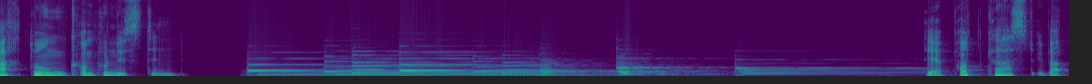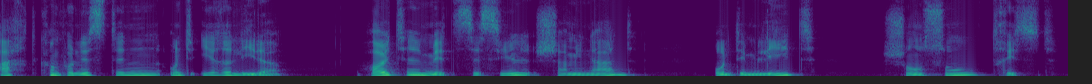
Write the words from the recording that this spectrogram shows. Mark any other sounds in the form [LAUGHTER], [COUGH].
Achtung, Komponistin! Der Podcast über acht Komponistinnen und ihre Lieder. Heute mit Cécile Chaminade und dem Lied Chanson Triste.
